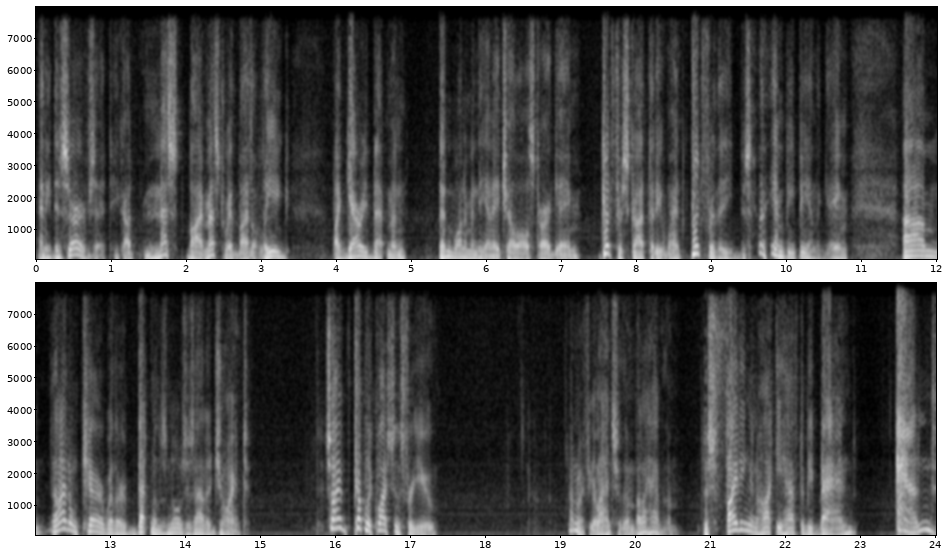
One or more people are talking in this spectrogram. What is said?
And he deserves it. He got messed by messed with by the league, by Gary Bettman. Didn't want him in the NHL All-Star game. Good for Scott that he went. Good for the MVP in the game. Um, and I don't care whether Bettman's nose is out of joint. So I have a couple of questions for you. I don't know if you'll answer them, but I have them. Does fighting in hockey have to be banned? And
